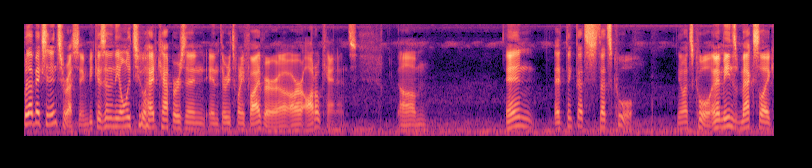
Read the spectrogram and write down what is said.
But that makes it interesting because then the only two head cappers in, in 3025 era are autocannons. Um, and I think that's that's cool. You know, that's cool, and it means mechs like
